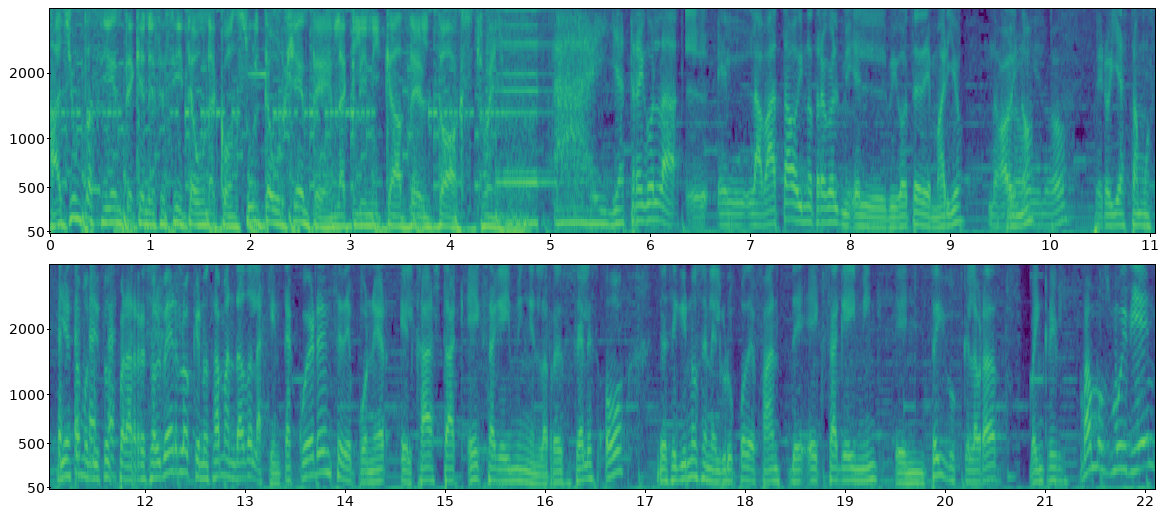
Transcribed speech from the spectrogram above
Hay un paciente que necesita una consulta urgente en la clínica del Dogstream. Ay, ya traigo la, el- la bata. Hoy no traigo el, mi- el bigote de Mario. No, Hoy no. Pero ya estamos, ya estamos listos para resolver lo que nos ha mandado la gente. Acuérdense de poner el hashtag Exagaming en las redes sociales o de seguirnos en el grupo de fans de Exagaming en Facebook, que la verdad va increíble. Vamos muy bien,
